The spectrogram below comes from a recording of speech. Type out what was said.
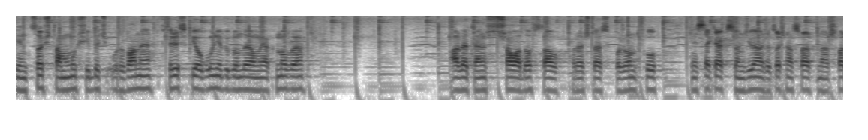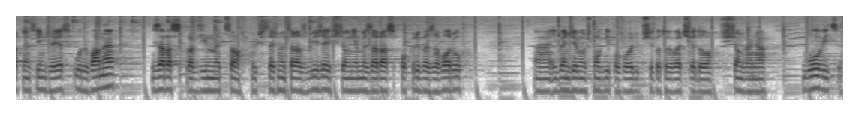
więc coś tam musi być urwane. Wtryski ogólnie wyglądają jak nowe, ale ten strzała dostał, reszta jest w porządku. Więc tak jak sądziłem, że coś na, na czwartym cylindrze jest urwane i zaraz sprawdzimy co. Już jesteśmy coraz bliżej, ściągniemy zaraz pokrywę zaworów e, i będziemy już mogli powoli przygotowywać się do ściągania głowicy.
